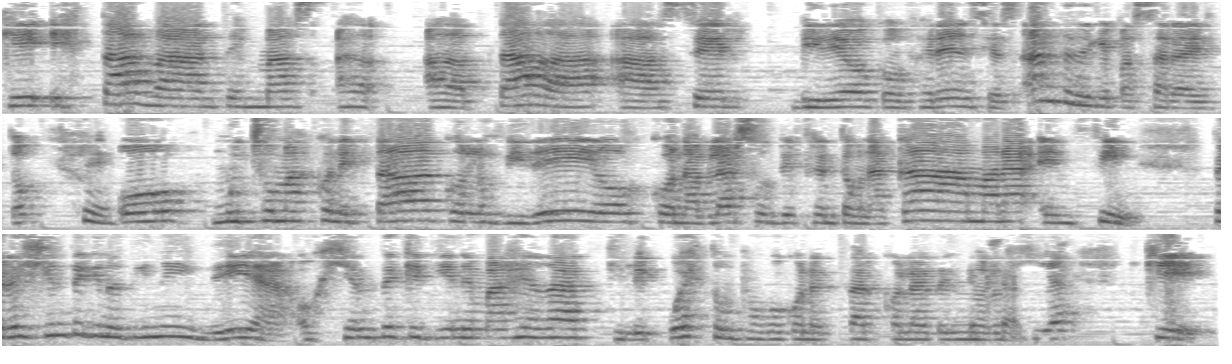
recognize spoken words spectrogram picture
que estaba antes más adaptada a hacer videoconferencias antes de que pasara esto, o mucho más conectada con los videos, con hablar sobre frente a una cámara, en fin. Pero hay gente que no tiene idea, o gente que tiene más edad, que le cuesta un poco conectar con la tecnología, que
